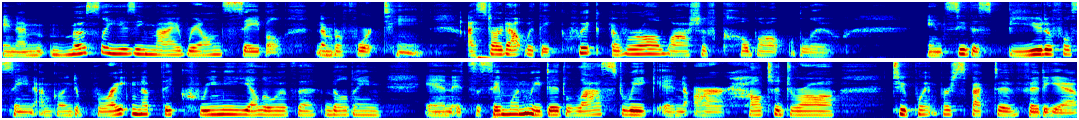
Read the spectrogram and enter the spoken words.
And I'm mostly using my round sable number 14. I start out with a quick overall wash of cobalt blue. And see this beautiful scene. I'm going to brighten up the creamy yellow of the building and it's the same one we did last week in our how to draw two point perspective video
